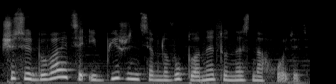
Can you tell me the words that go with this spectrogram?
Щось відбувається, і біженцям нову планету не знаходять.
